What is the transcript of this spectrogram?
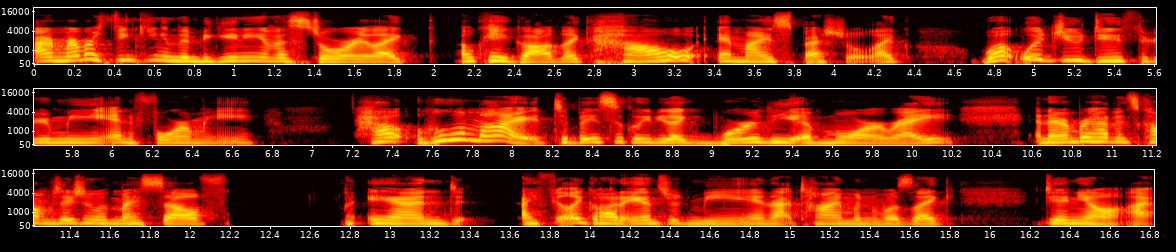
I remember thinking in the beginning of the story, like, okay, God, like, how am I special? Like, what would you do through me and for me? How who am I to basically be like worthy of more, right? And I remember having this conversation with myself and I feel like God answered me in that time and was like, Danielle, I,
